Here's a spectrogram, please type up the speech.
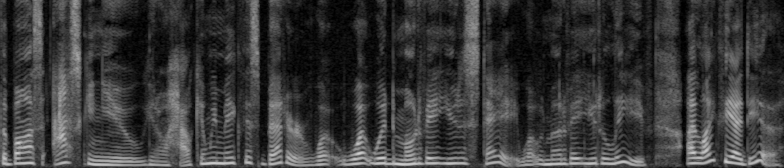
the boss asking you, you know, how can we make this better? What what would motivate you to stay? What would motivate you to leave? I like the idea.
